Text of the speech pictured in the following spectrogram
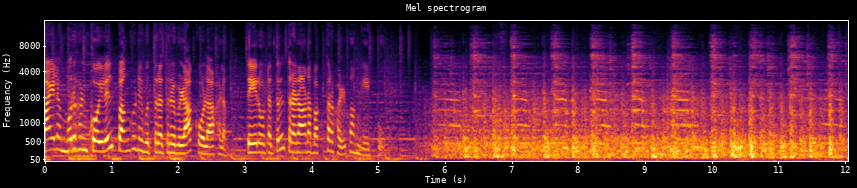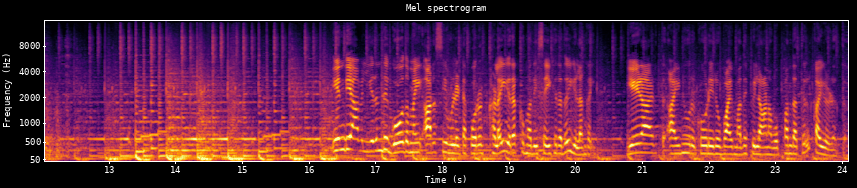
மயிலம் முருகன் கோயிலில் பங்குனி உத்திர திருவிழா கோலாகலம். தேரோட்டத்தில் திரளான பக்தர்கள் பங்கேற்போம் இந்தியாவில் இருந்து கோதுமை அரிசி உள்ளிட்ட பொருட்களை இறக்குமதி செய்கிறது இலங்கை. ஏழாயிரத்து ஐநூறு கோடி ரூபாய் மதிப்பிலான ஒப்பந்தத்தில் கையெழுத்து.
